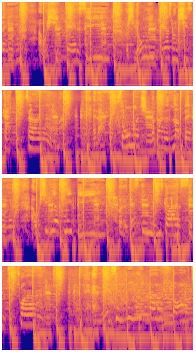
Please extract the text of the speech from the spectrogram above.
I wish she cared to see, but she only cares when she's got the time. And I fret so much about her loving. I wish she'd let me be, but her destiny's got us intertwined. And is it really my fault?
